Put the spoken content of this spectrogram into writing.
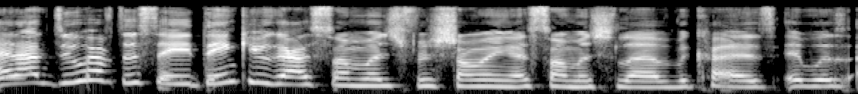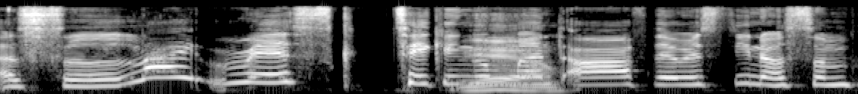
And I do have to say thank you guys so much for showing us so much love because it was a slight risk taking a month off. There was, you know, some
